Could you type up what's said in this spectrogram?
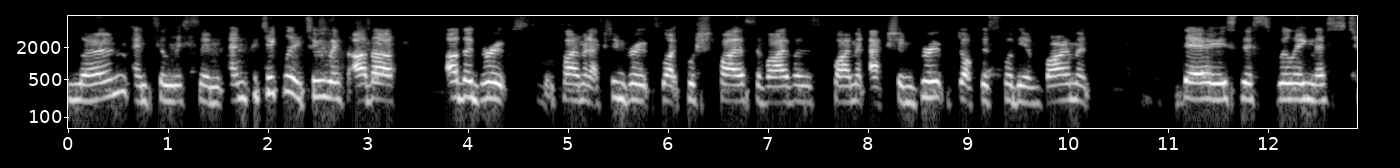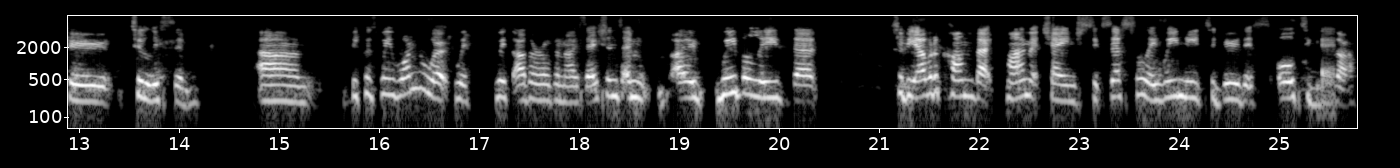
learn and to listen, and particularly too with other other groups, climate action groups like bushfire survivors, climate action group, Doctors for the Environment. There is this willingness to to listen, um, because we want to work with with other organisations, and I we believe that to be able to combat climate change successfully, we need to do this all together.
